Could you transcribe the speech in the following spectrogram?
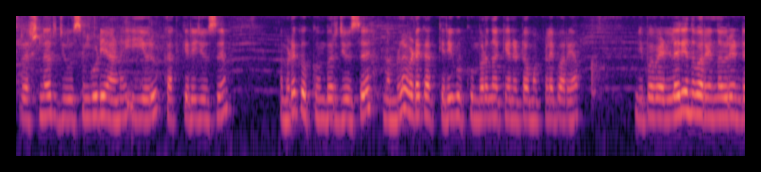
ഫ്രഷ്നർ ജ്യൂസും കൂടിയാണ് ഈ ഒരു കക്കരി ജ്യൂസ് നമ്മുടെ കുക്കുംബർ ജ്യൂസ് നമ്മളിവിടെ കക്കരി കുക്കുംബർ എന്നൊക്കെയാണ് കേട്ടോ മക്കളെ പറയാം. ഇനിയിപ്പോൾ വെള്ളരി എന്ന് പറയുന്നവരുണ്ട്.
